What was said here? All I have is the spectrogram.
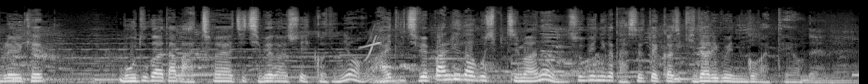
원래 이렇게 모두가 다 맞춰야지 집에 갈 수 있거든요. 아이들 집에 빨리 가고 싶지만은 수빈이가 다 쓸 때까지 기다리고 있는 것 같아요. 네네.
